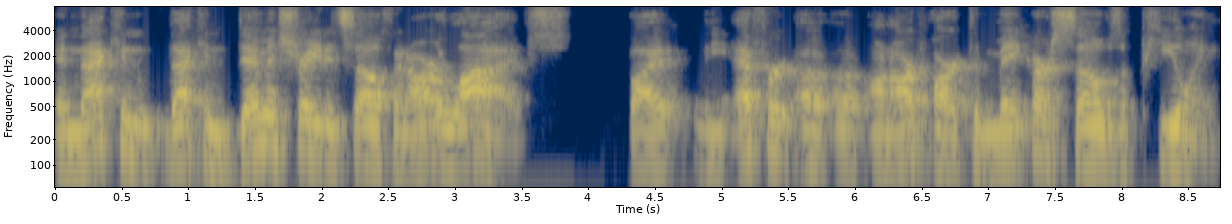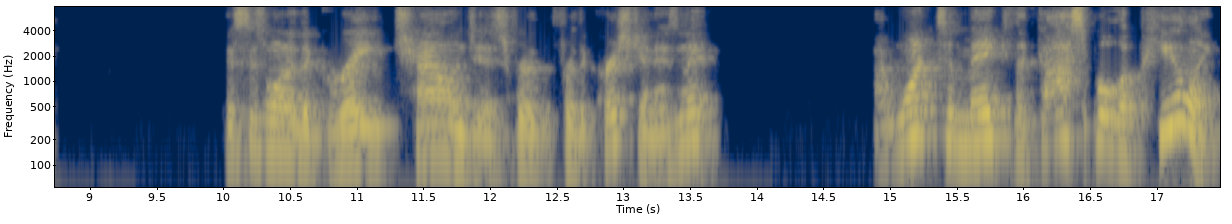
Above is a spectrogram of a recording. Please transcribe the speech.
And that can that can demonstrate itself in our lives by the effort uh, uh, on our part to make ourselves appealing. This is one of the great challenges for, for the Christian, isn't it? I want to make the gospel appealing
